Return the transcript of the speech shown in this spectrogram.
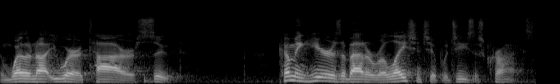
and whether or not you wear a tie or a suit. Coming here is about a relationship with Jesus Christ.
